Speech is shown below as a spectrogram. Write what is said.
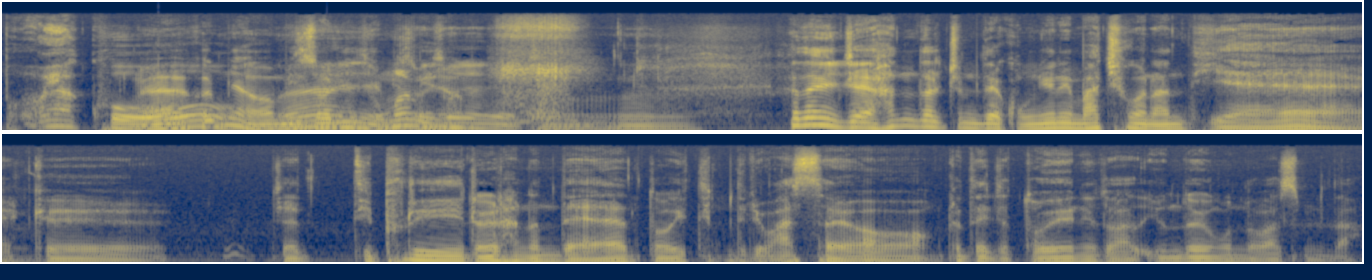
뽀얗고 네, 그럼요. 미소년이죠, 정말 미소년. 미소년이었죠. 음. 근데 이제 한 달쯤 돼 공연이 마치고 난 뒤에 그 이제 디프리를 하는데 또 이 팀들이 왔어요. 그때 이제 도현이도 와- 윤도현 군도 왔습니다.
